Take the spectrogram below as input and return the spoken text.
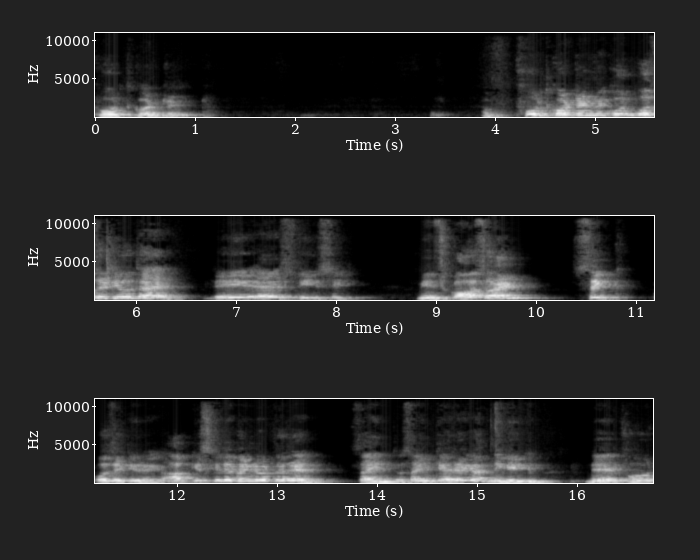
fourth quadrant अब फोर्थ क्वाड्रेंट में कौन पॉजिटिव होता है? A S T C means cos and sec positive रहेगा। आप किसके लिए फाइंड आउट कर रहे हैं? साइन तो साइन क्या रहेगा? Negative therefore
